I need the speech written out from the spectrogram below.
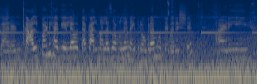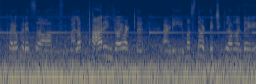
कारण काल पण ह्या गेल्या होत्या. काल मला जमलं नाही प्रोग्राम होते बरेचसे. आणि खरोखरच मला फार एन्जॉय वाटतं आणि मस्त वाटते चिखलामध्ये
